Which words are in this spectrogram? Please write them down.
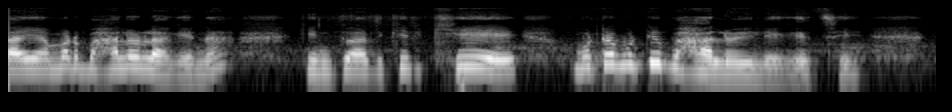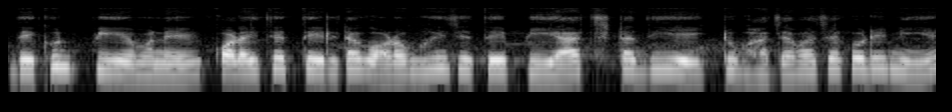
তাই আমার ভালো লাগে না। কিন্তু আজকের খেয়ে মোটামুটি ভালোই লেগেছে। দেখুন পিয়ে মানে কড়াইতে তেলটা গরম হয়ে যেতে পেঁয়াজটা দিয়ে একটু ভাজা ভাজা করে নিয়ে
